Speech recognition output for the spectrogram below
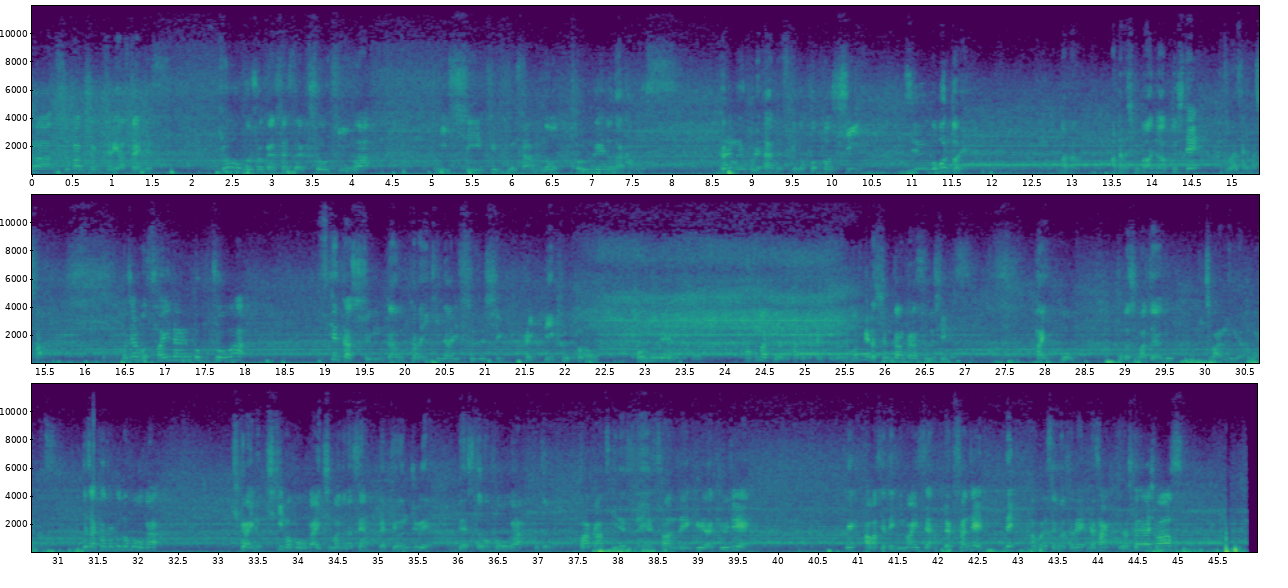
ちはスーパークショップセレ安谷です。今日ご紹介させていただく商品は日清フックさんのトルネード仲間です。去年もよく売れたんですけど今年 15V でまた新しくバージョンアップして発売されました。こちらも最大の特徴はつけた瞬間からいきなり涼しく入っていくこのトルネードですね。竜巻のような風が入ってくるのでもうつけた瞬間から涼しいです。はいもう今年間違いなく番人気だと思います。こちら価格の方が機械の機器の方が1万7840円。ベストの方がこちらパーカー付きですね。3990円。で合わせて2万1830円。で販売しておりますので皆さんよろしくお願いします。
